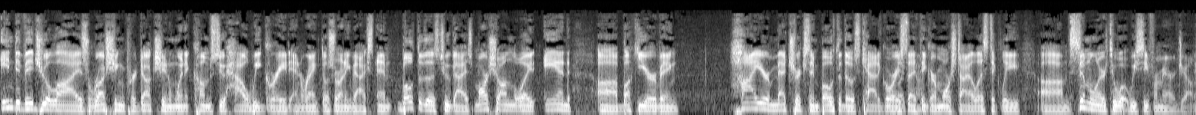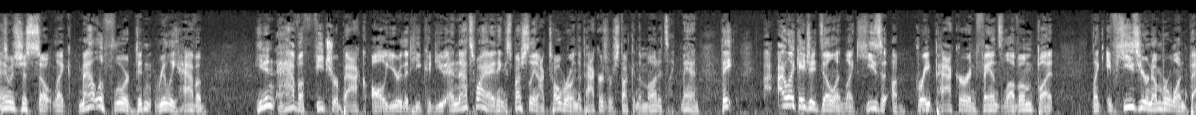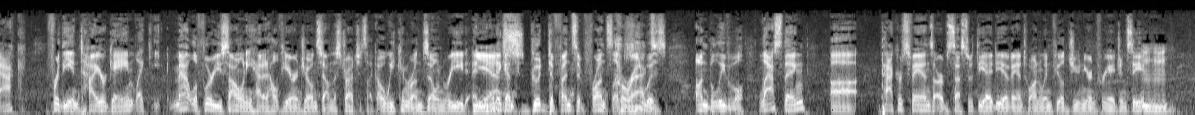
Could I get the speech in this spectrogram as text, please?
individualize rushing production when it comes to how we grade and rank those running backs. And both of those two guys, Marshawn Lloyd and uh, Bucky Irving, higher metrics in both of those categories that I think are more stylistically um, similar to what we see from Aaron Jones. And it was just so like Matt Lafleur didn't really have a he didn't have a feature back all year that he could use, and that's why I think, especially in October when the Packers were stuck in the mud, it's like, man, they. I, I like AJ Dillon, like he's a great Packer and fans love him, but like if he's your number one back for the entire game, like Matt Lafleur, you saw when he had a healthy Aaron Jones down the stretch, it's like, oh, we can run zone read, and even against good defensive fronts, like Correct. he was unbelievable. Last thing, uh, Packers fans are obsessed with the idea of Antoine Winfield Jr. in free agency.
